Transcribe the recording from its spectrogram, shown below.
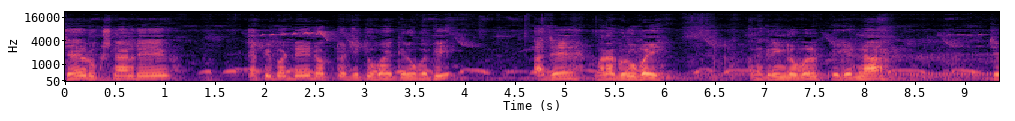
જય Vrikshanarayan Dev. Happy birthday doctor Jitubhai Tirupati. આજે મારા ગુરુભાઈ અને ગ્રીન ગ્લોબલ બ્રિગેડના જે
